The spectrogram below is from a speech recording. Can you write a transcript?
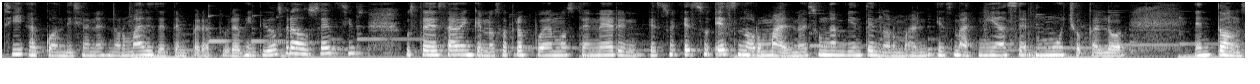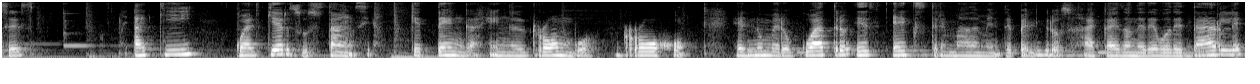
¿sí? A condiciones normales de temperatura. 22 grados Celsius, ustedes saben que nosotros podemos tener, es, es normal, no es un ambiente normal, es más, ni hace mucho calor. Entonces, aquí cualquier sustancia que tenga en el rombo rojo el número 4 es extremadamente peligroso. Acá es donde debo de darle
